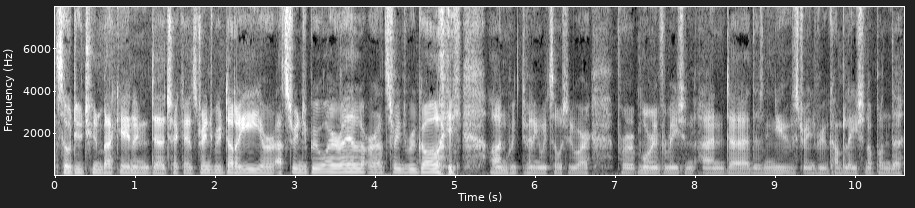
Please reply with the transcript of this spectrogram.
So do tune back in and uh, check out strangebrew.ie or at strangebrew.irl or at strangebrew Galway on depending on which social you are for more information. And uh, there's a new Strange Brew compilation up on the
